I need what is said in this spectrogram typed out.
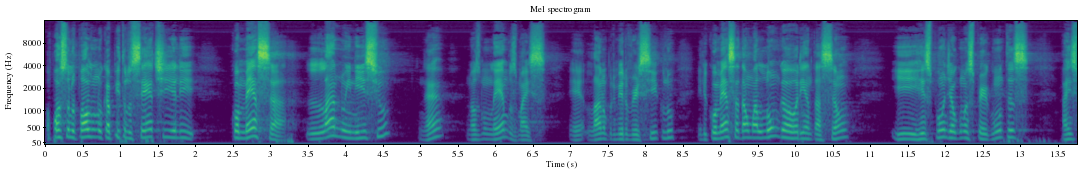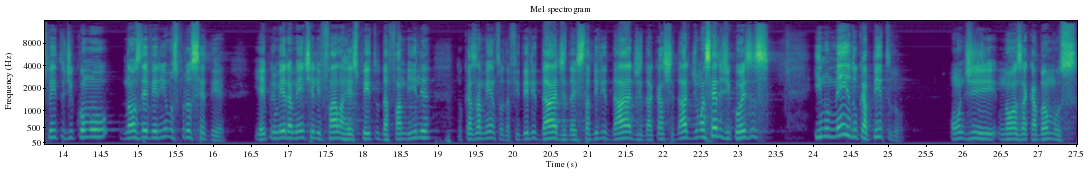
O apóstolo Paulo, no capítulo 7, ele começa lá no início, né? nós não lemos, mas é, lá no primeiro versículo, ele começa a dar uma longa orientação e responde algumas perguntas a respeito de como nós deveríamos proceder. E aí, primeiramente, ele fala a respeito da família, do casamento, da fidelidade, da estabilidade, da castidade, de uma série de coisas. E no meio do capítulo, onde nós acabamos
